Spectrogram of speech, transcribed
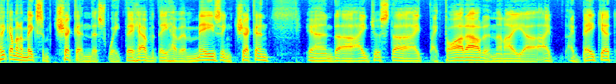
think I'm going to make some chicken this week. They have they have amazing chicken and uh, I just uh, I, I thaw it out and then I uh, I, I bake it.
